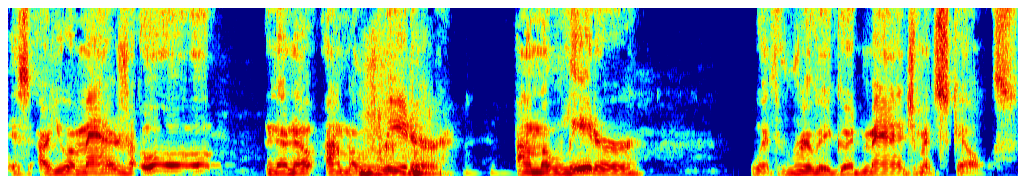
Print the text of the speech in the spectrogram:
is are you a manager? Oh, oh, oh. no, no, I'm a leader. I'm a leader with really good management skills.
